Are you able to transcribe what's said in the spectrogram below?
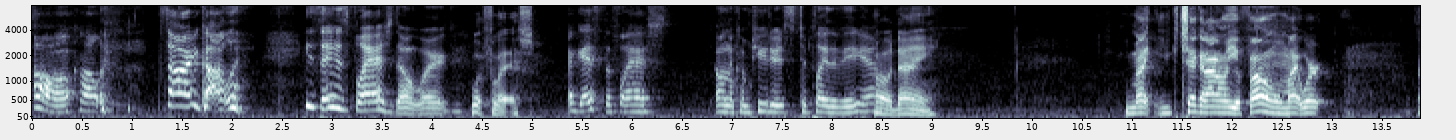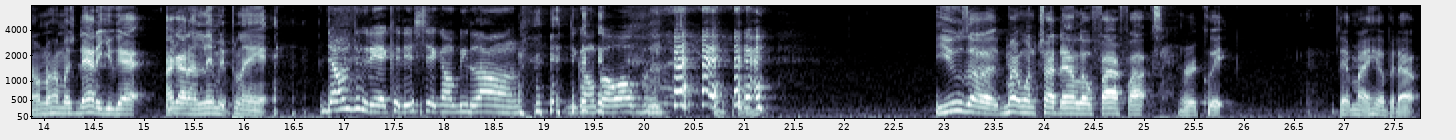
Oh, Colin. Sorry, Colin. He said his flash don't work. What flash? I guess the flash on the computers to play the video. Oh dang. You might you can check it out on your phone. Might work. I don't know how much data you got. I got unlimited plan. Don't do that, cause this shit gonna be long. you gonna go over. Use uh, you might want to try download Firefox real quick. That might help it out.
